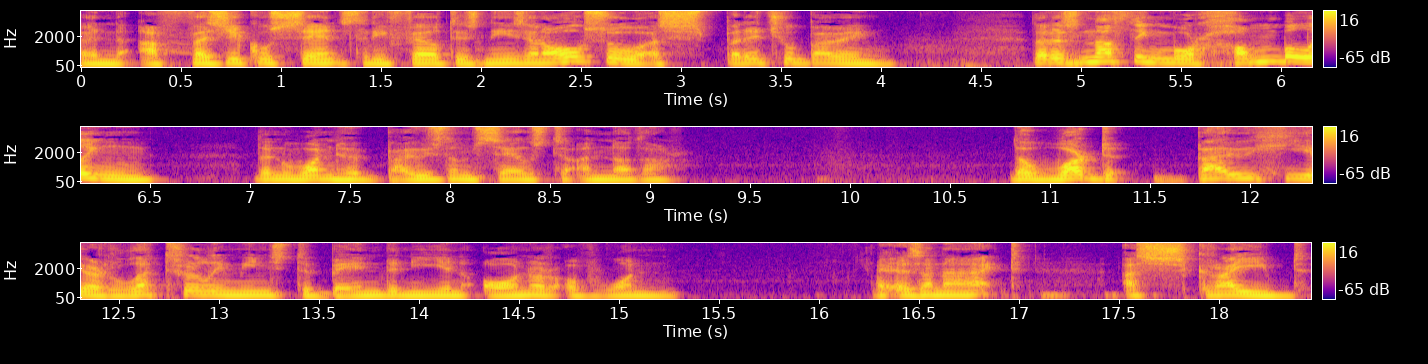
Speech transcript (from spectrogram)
in a physical sense that he felt his knees and also a spiritual bowing. There is nothing more humbling than one who bows themselves to another. The word bow here literally means to bend the knee in honour of one. It is an act ascribed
